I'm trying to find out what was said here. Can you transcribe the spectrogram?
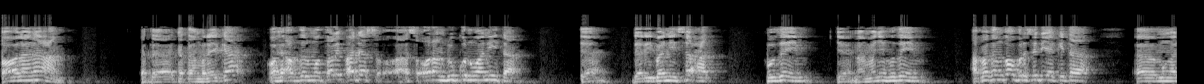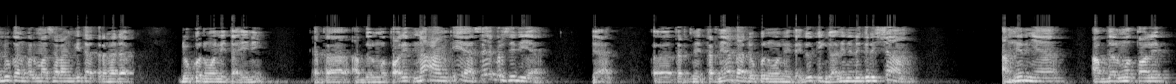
Qala na'am. Kata kata mereka, "Wahai Abdul Muthalib, ada se seorang dukun wanita ya, dari Bani Sa'ad, Hudaim, ya, namanya Hudaim. Apakah engkau bersedia kita uh, mengadukan permasalahan kita terhadap dukun wanita ini?" Kata Abdul Muthalib, "Na'am, iya, saya bersedia." Ya, uh, ternyata dukun wanita itu tinggal di negeri Syam. Akhirnya Abdul Muthalib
